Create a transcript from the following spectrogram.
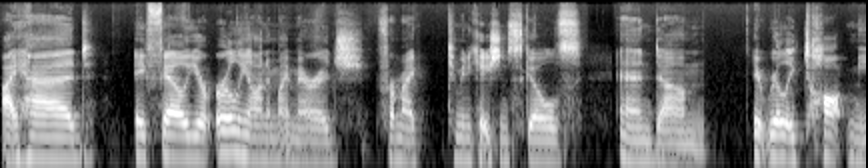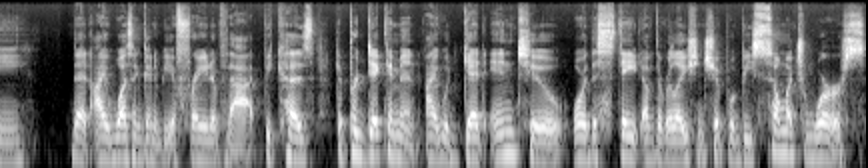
I had a failure early on in my marriage for my communication skills, and um, it really taught me that I wasn't going to be afraid of that because the predicament I would get into or the state of the relationship would be so much worse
